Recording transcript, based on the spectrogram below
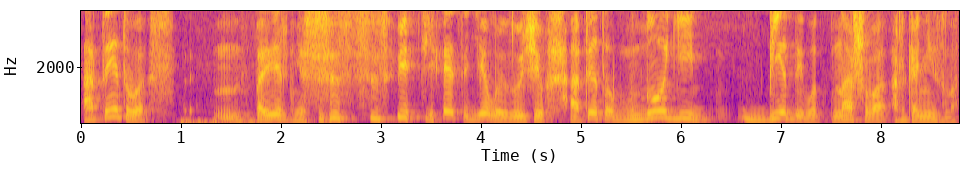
от этого, поверь мне, Свет, я это дело изучил, от этого многие беды вот нашего организма.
